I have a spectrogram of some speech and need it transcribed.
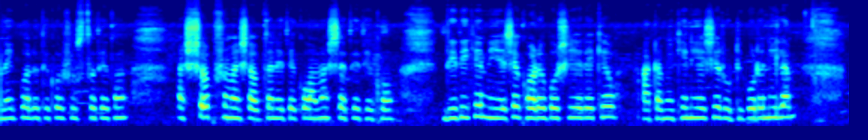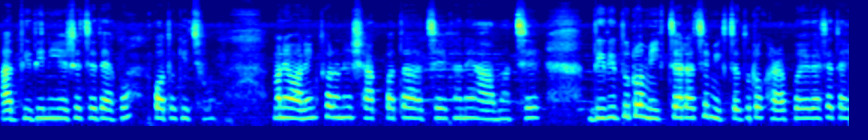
অনেক ভালো থেকো, সুস্থ থেকো আর সব সময় সাবধানে থেকো, আমার সাথে থেকো। দিদিকে নিয়ে এসে ঘরে বসিয়ে রেখেও আটা মেখে নিয়ে এসে রুটি করে নিলাম। আর দিদি নিয়ে এসেছে দেখো কত কিছু। মানে অনেক ধরনের শাক পাতা আছে এখানে, আম আছে। দিদির দুটো মিক্সচার আছে মিক্সচার দুটো খারাপ হয়ে গেছে, তাই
